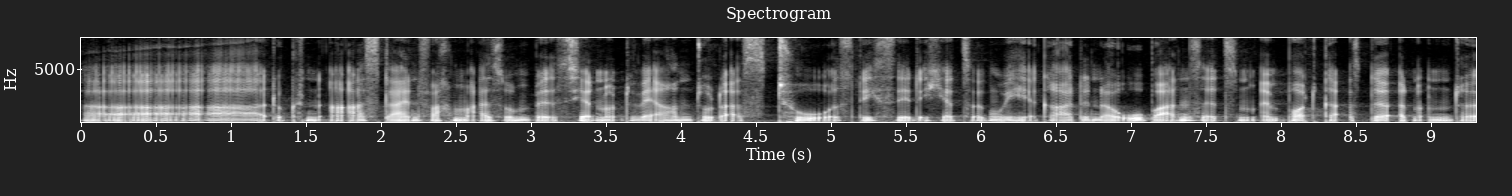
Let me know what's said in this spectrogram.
Ah, du knarrst einfach mal so ein bisschen und während du das tust, ich sehe dich jetzt irgendwie hier gerade in der U-Bahn sitzen, meinen Podcast hören und äh,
